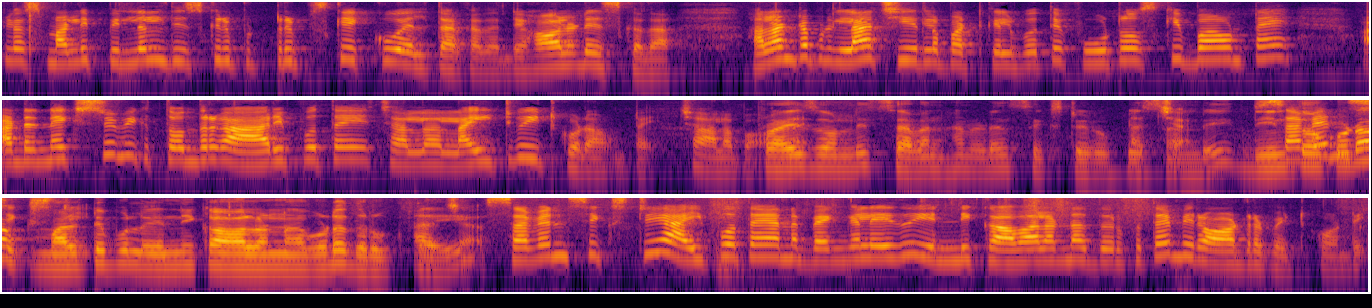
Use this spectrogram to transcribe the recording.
ప్లస్ మళ్ళీ పిల్లలు తీసుకుని ఇప్పుడు ట్రిప్స్కి ఎక్కువ వెళ్తారు కదండి హాలిడేస్ కదా. అలాంటప్పుడు ఇలా చీరలు పట్టుకెళ్ళిపోతే ఫొటోస్కి బాగుంటాయి అండ్ నెక్స్ట్ మీకు తొందరగా ఆరిపోతాయి చాలా లైట్ వెయిట్ కూడా ఉంటాయి చాలా బాగుంది price only seven hundred and sixty rupees అండి. దీంతో కూడా మల్టిపుల్ ఎన్ని కావాలన్నా కూడా దొరుకుతాయి. సెవెన్ సిక్స్టీ అయిపోతాయి అన్న బెంగలేదు ఎన్ని కావాలన్నా దొరుకుతాయి మీరు ఆర్డర్ పెట్టుకోండి.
